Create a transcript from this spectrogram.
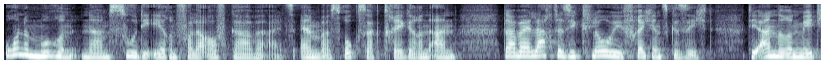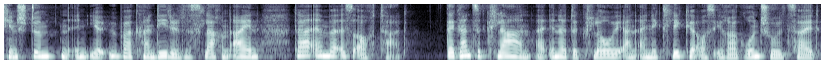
Ohne Murren nahm Sue die ehrenvolle Aufgabe als Ambers Rucksackträgerin an. Dabei lachte sie Chloe frech ins Gesicht. Die anderen Mädchen stimmten in ihr überkandideltes Lachen ein, da Amber es auch tat. Der ganze Clan erinnerte Chloe an eine Clique aus ihrer Grundschulzeit,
